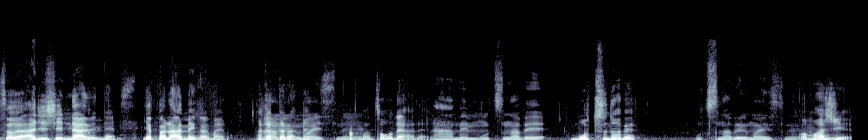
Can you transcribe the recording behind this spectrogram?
そうだ味しんラーメンね。やっぱラーメンがうまいの。博多ラーメンうまいねですね。まあそうだよね。ラーメンもつ鍋。もつ鍋？もつ鍋うまいですね。あマジ？はい。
